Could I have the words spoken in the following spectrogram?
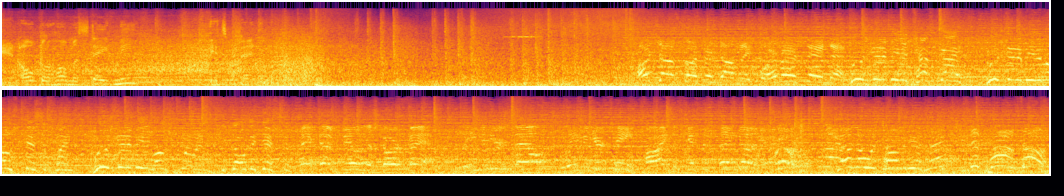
and Oklahoma State meet, it's Bedlam. Our job's go out there and dominate for. Everybody understand that. Who's going to be the tough guy? Who's going to be the most disciplined? Who's going to be the most willing to go the distance? Take that field and start fast. Believe in yourself. Believe in your team. All right, let's get this thing done. Here go. Y'all know what time it is, man. This ball's on.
